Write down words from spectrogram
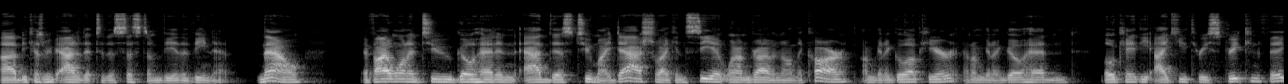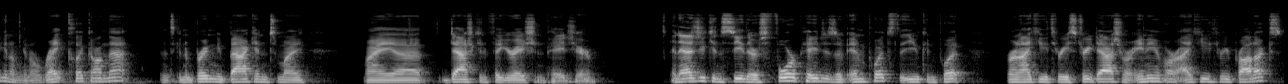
uh, because we've added it to the system via the VNet. Now, if I wanted to go ahead and add this to my dash so I can see it when I'm driving on the car, I'm going to go up here and I'm going to go ahead and locate the IQ3 Street config and I'm going to right click on that and it's going to bring me back into my my uh, dash configuration page here. And as you can see, there's four pages of inputs that you can put for an IQ3 Street Dash or any of our IQ3 products.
